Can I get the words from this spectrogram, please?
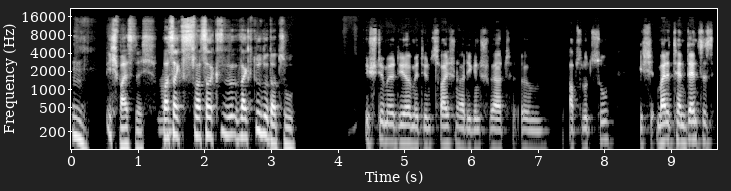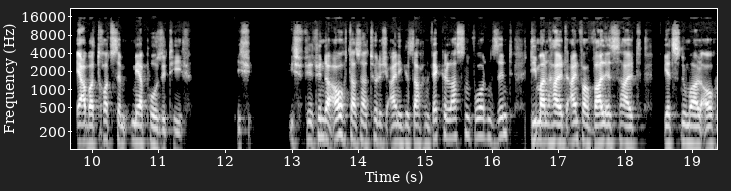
Hm, ich weiß nicht. Was sagst, was sagst, sagst du so dazu? Ich stimme dir mit dem zweischneidigen Schwert ähm, absolut zu. Ich, meine Tendenz ist aber trotzdem mehr positiv. Ich, ich finde auch, dass natürlich einige Sachen weggelassen worden sind, die man halt einfach, weil es halt jetzt nun mal auch,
